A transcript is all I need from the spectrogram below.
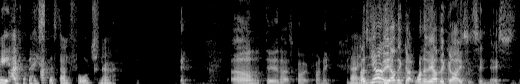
he, he's just unfortunate. Oh dear, that's quite funny. That And you know the other guy, one of the other guys that's in this,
